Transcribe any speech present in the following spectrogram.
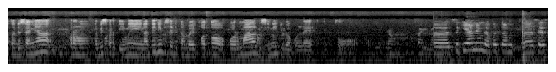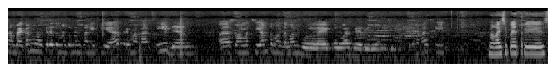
Satu desainnya kurang lebih seperti ini. Nanti ini bisa ditambahin foto formal di sini juga boleh gitu. Eh, sekian yang dapat eh, saya sampaikan mewakili teman-teman panitia. Terima kasih dan eh, selamat siang teman-teman boleh keluar dari ruang ini. Terima kasih. Makasih Petris.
